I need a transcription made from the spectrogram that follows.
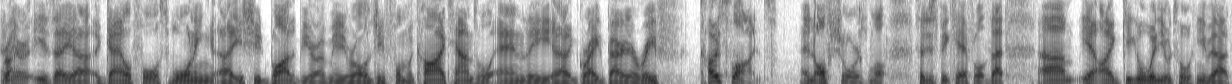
And There is a, uh, a gale force warning uh, issued by the Bureau of Meteorology for Mackay, Townsville, and the uh, Great Barrier Reef coastlines. And offshore as well, so just be careful of that. Um, yeah, I giggle when you were talking about,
